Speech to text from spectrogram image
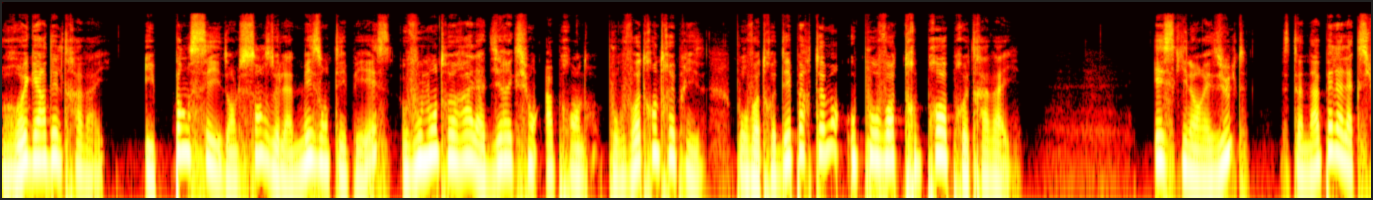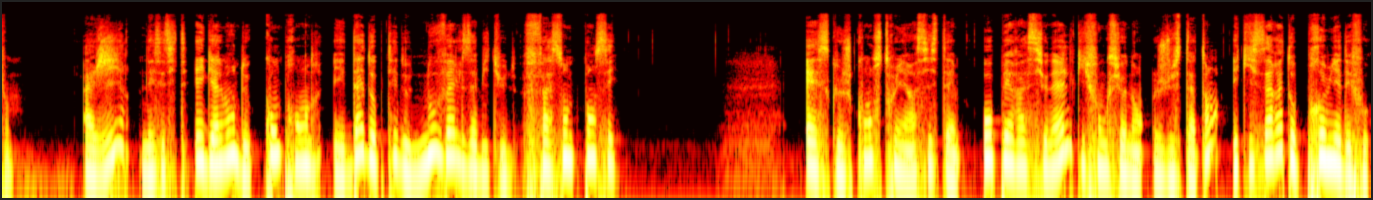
Regardez le travail et penser dans le sens de la maison TPS vous montrera la direction à prendre pour votre entreprise, pour votre département ou pour votre propre travail. Et ce qu'il en résulte, c'est un appel à l'action. Agir nécessite également de comprendre et d'adopter de nouvelles habitudes, façons de penser. Est-ce que je construis un système opérationnel qui fonctionne juste à temps et qui s'arrête au premier défaut?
